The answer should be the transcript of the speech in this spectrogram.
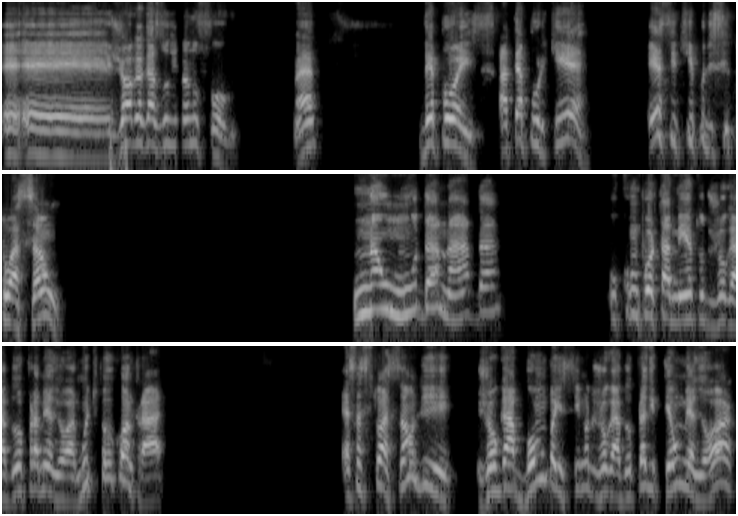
é, joga gasolina no fogo. Né? Depois, até porque esse tipo de situação não muda nada o comportamento do jogador para melhor, muito pelo contrário. Essa situação de jogar bomba em cima do jogador para ele ter um melhor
